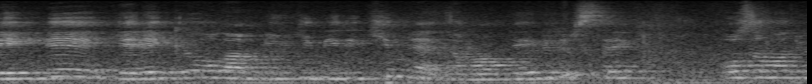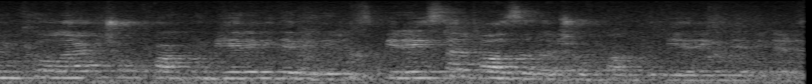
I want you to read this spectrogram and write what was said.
belli gerekli olan bilgi birikimle tamamlayabilirsek o zaman ülke olarak çok farklı bir yere gidebiliriz. Bireysel bazda da çok farklı bir yere gidebiliriz.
